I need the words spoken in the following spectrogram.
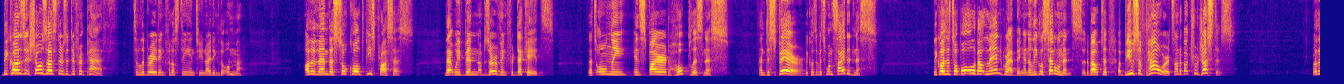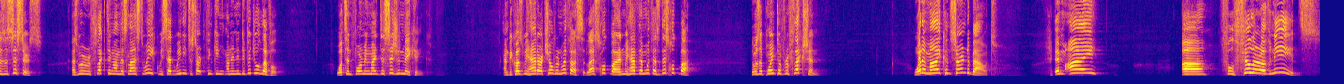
because it shows us there's a different path to liberating Palestine, to uniting the ummah. Other than the so called peace process that we've been observing for decades, that's only inspired hopelessness and despair because of its one sidedness because it's all about land grabbing and illegal settlements and about uh, abuse of power. It's not about true justice. Brothers and sisters, as we were reflecting on this last week, we said we need to start thinking on an individual level. What's informing my decision making? And because we had our children with us last khutbah and we have them with us this khutbah, there was a point of reflection. What am I concerned about? Am I a fulfiller of needs,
